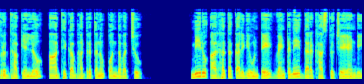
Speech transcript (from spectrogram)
వృద్ధాప్యంలో ఆర్థిక భద్రతను పొందవచ్చు. మీరు అర్హత కలిగి ఉంటే వెంటనే దరఖాస్తు చేయండి.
